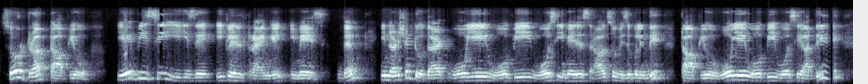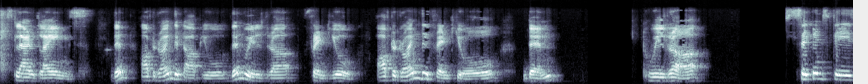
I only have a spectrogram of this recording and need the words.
So draw top view. ABC is a equilateral triangle image. Then in addition to that, OA, OB, OC images are also visible in the top view. OA, OB, OC are the slant lines. Then after drawing the top view, then we'll draw front view. After drawing the front view, then we'll draw second stage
